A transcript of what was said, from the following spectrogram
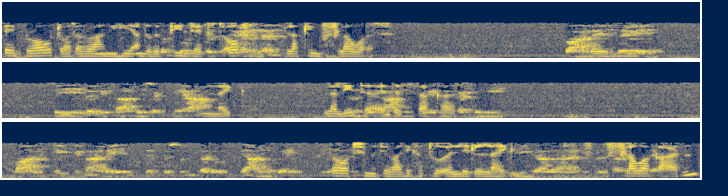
They brought Radharani here under the pretext of plucking flowers. Like Lalita and the Sakas. God, Madhuradi had to a little like flower garden.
